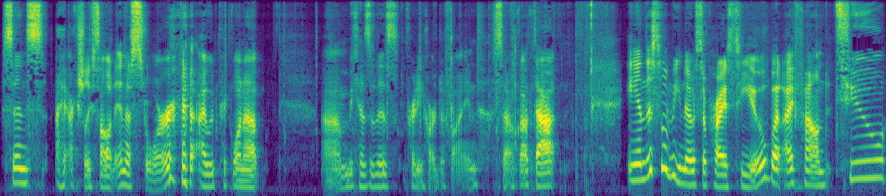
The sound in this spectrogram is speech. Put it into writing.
since I actually saw it in a store, I would pick one up um, because it is pretty hard to find. So got that. And this will be no surprise to you, but I found two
